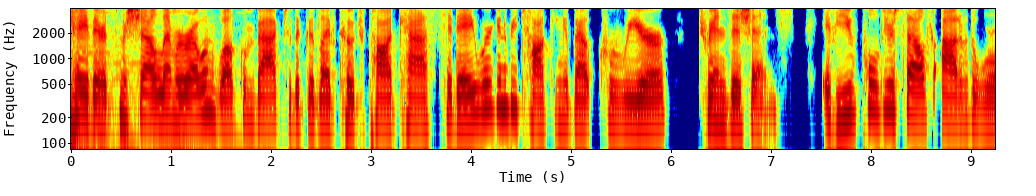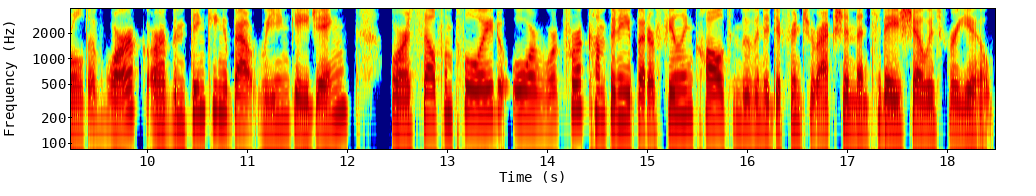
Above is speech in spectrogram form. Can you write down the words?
Hey there, it's Michelle Lamoureux, and welcome back to the Good Life Coach podcast. Today, we're going to be talking about career transitions. If you've pulled yourself out of the world of work or have been thinking about re engaging, or are self employed or work for a company but are feeling called to move in a different direction, then today's show is for you.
